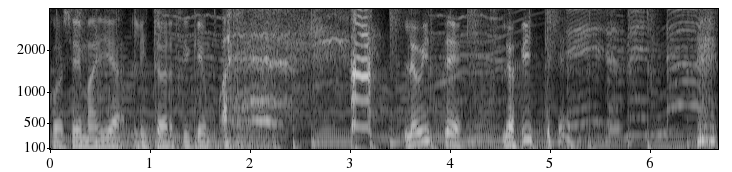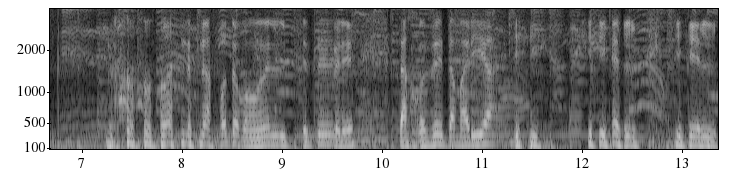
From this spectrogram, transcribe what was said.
José María Listorti. que- ¿Lo viste? ¿Lo viste? No, manda una foto como del pesebre. Está José, está María y, y el, y el-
